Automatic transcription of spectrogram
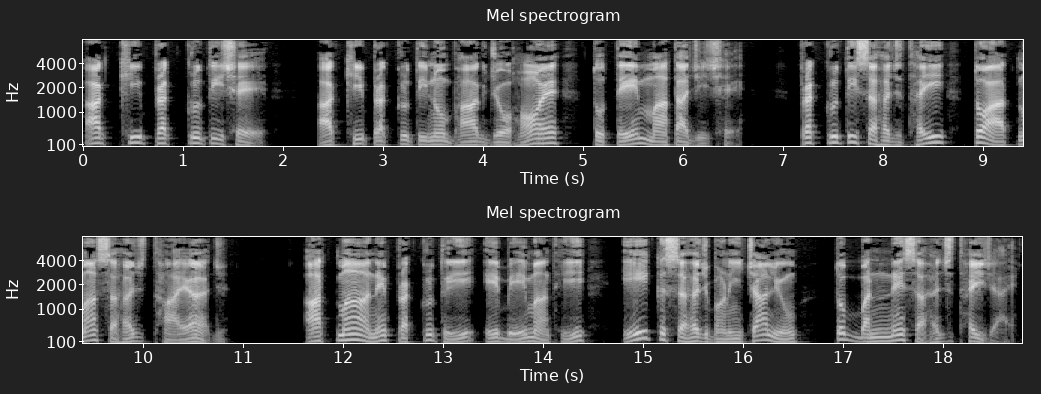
આખી પ્રકૃતિ છે. આખી પ્રકૃતિનો ભાગ જો હોય, તો તે માતાજી છે. પ્રકૃતિ સહજ થઈ, તો આત્મા સહજ થાય જ. આત્મા અને પ્રકૃતિ એ બેમાંથી એક સહજ ભણી ચાલ્યું, તો બંને સહજ થઈ જાય.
